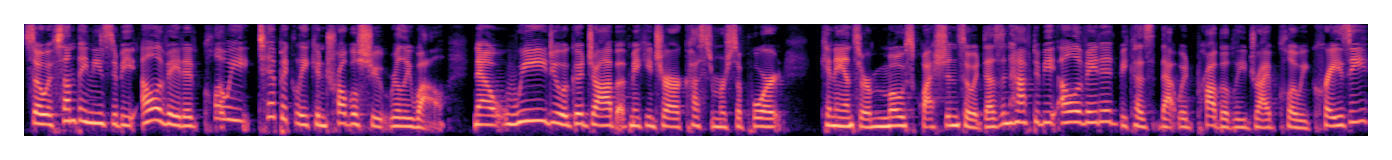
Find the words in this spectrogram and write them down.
So if something needs to be elevated, Chloe typically can troubleshoot really well. Now, we do a good job of making sure our customer support can answer most questions so it doesn't have to be elevated because that would probably drive Chloe crazy,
